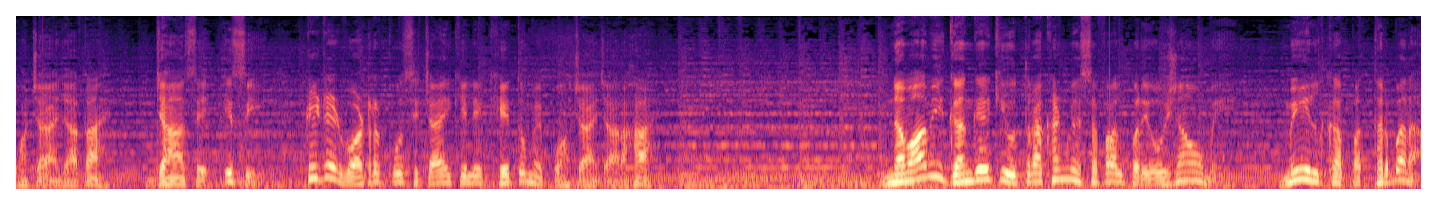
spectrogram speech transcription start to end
पहुँचाया जाता है, जहाँ से इसी ट्रीटेड वाटर को सिंचाई के लिए खेतों में पहुँचाया जा रहा है। नमामि गंगे की उत्तराखंड में सफल परियोजनाओं में मील का पत्थर बना,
